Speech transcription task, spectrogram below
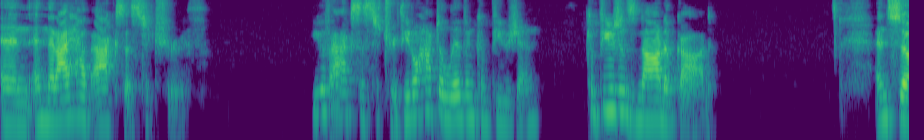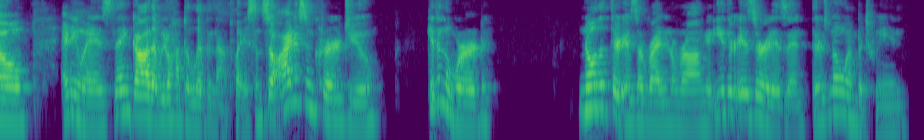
And, and that I have access to truth. You have access to truth. You don't have to live in confusion. Confusion's not of God. And so anyways, thank God that we don't have to live in that place. And so I just encourage you get in the word, know that there is a right and a wrong. It either is or it isn't. There's no in between.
